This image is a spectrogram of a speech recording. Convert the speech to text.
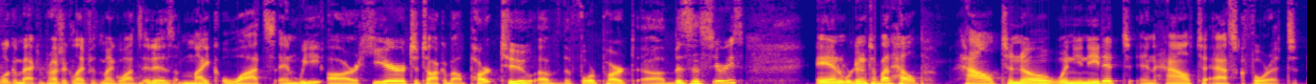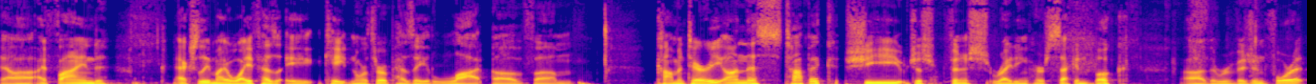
Welcome back to Project Life with Mike Watts. It is Mike Watts, and we are here to talk about part two of the four part uh, business series. And we're going to talk about help how to know when you need it and how to ask for it. Uh, I find actually, my wife has a, Kate Northrup has a lot of um, commentary on this topic. She just finished writing her second book, uh, the revision for it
